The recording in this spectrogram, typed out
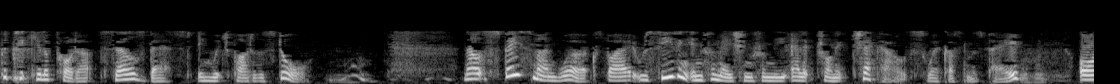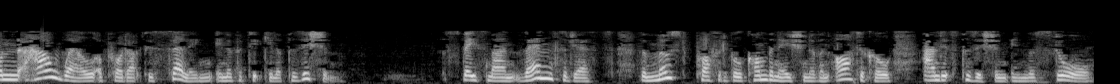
particular product sells best in which part of the store. Now, Spaceman works by receiving information from the electronic checkouts where customers pay. Mm-hmm on how well a product is selling in a particular position. Spaceman then suggests the most profitable combination of an article and its position in the store.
